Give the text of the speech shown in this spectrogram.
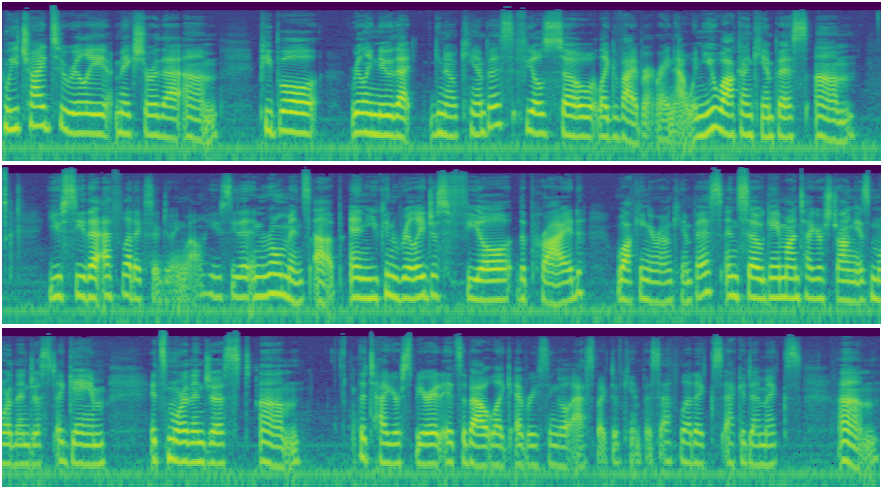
we tried to really make sure that um, people really knew that you know campus feels so like vibrant right now. When you walk on campus. Um, you see that athletics are doing well. You see that enrollment's up, and you can really just feel the pride walking around campus. And so, Game on Tiger Strong is more than just a game it's more than just um, the tiger spirit. It's about like every single aspect of campus athletics, academics. Um,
